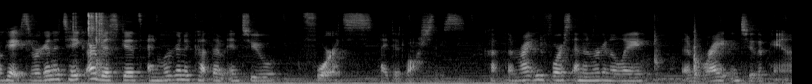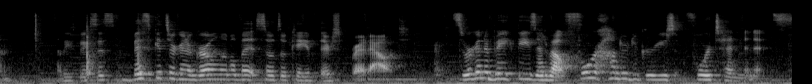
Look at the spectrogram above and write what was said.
Okay, so we're going to take our biscuits and we're going to cut them into fourths. I did wash these. Cut them right into fourths and then we're going to lay them right into the pan. Now, these biscuits, biscuits are going to grow a little bit, so it's okay if they're spread out. So we're going to bake these at about 400 degrees for 10 minutes.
